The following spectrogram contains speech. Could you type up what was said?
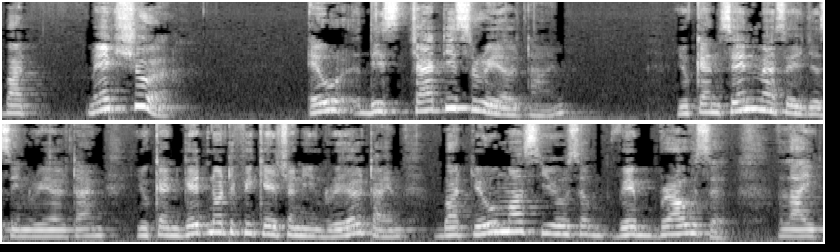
But make sure this chat is real time. You can send messages in real time. You can get notification in real time. But you must use a web browser like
